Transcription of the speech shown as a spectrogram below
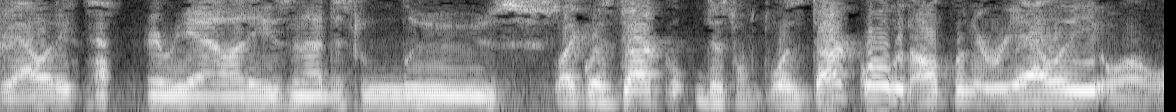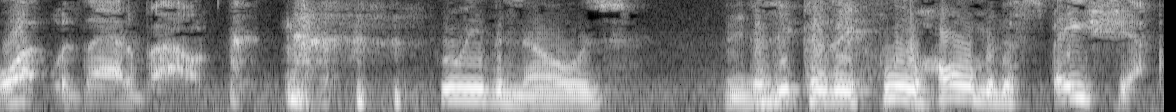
Realities. realities, and I just lose. Like was Dark just was Dark World an alternate reality, or what was that about? Who even knows? Because because they flew home in a spaceship.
